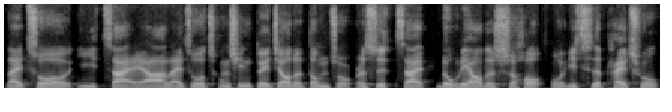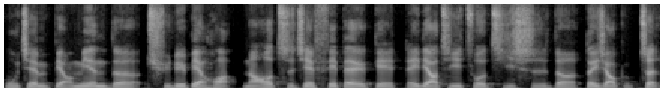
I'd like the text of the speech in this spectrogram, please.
来做移载啊，来做重新对焦的动作，而是在入料的时候，我一次拍出物件表面的曲率变化，然后直接 feedback 给雷雕机做及时的对焦补正，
